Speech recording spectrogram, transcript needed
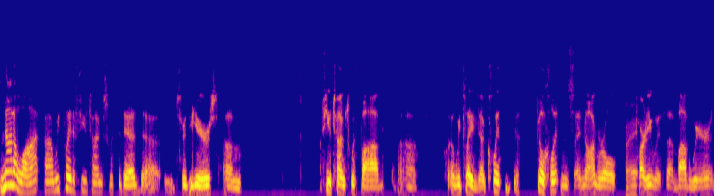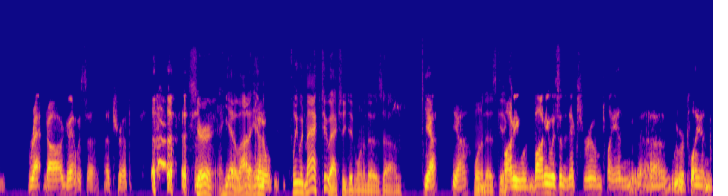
Not a lot. Uh, we played a few times with the Dead uh, through the years. Um, a few times with Bob. Uh, we played uh, Clinton, Bill Clinton's inaugural right. party with uh, Bob Weir and Rat Dog. That was a, a trip. sure, he had a lot of him. Kind of, Fleetwood Mac too actually did one of those. Um, yeah, yeah, one of those gigs. Bonnie, Bonnie was in the next room playing. Uh, we were playing.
